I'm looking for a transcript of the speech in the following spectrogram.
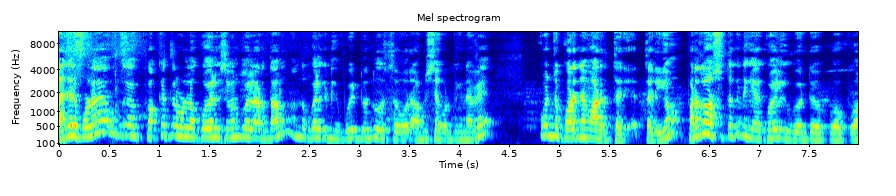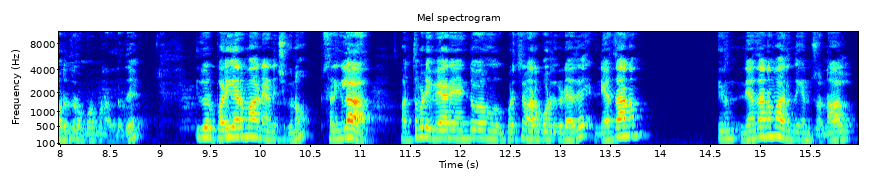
அதே போல் உங்கள் பக்கத்தில் உள்ள கோயில் சிவன் கோயிலாக இருந்தாலும் அந்த கோயிலுக்கு நீங்கள் போயிட்டு வந்து ஒரு ஒரு அபிஷேகம் கொடுத்தீங்கன்னாவே கொஞ்சம் குறைஞ்ச மாதிரி தெரி தெரியும். பிரதோஷத்துக்கு நீங்கள் கோயிலுக்கு போயிட்டு போ போகிறது ரொம்ப ரொம்ப நல்லது. இது ஒரு பரிகாரமாக நினச்சிக்கணும். சரிங்களா? மற்றபடி வேறு எந்த ஒரு பிரச்சனை வரப்போகிறது கிடையாது. நிதானம் இருந் நிதானமாக இருந்தீங்கன்னு சொன்னால்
